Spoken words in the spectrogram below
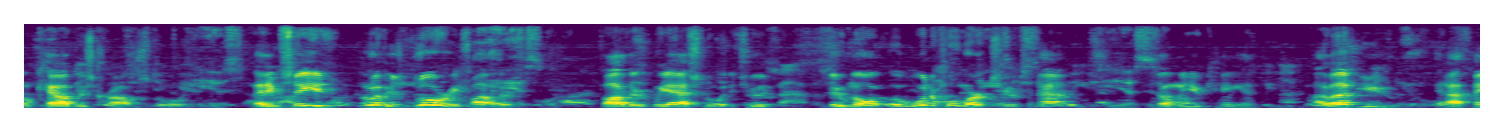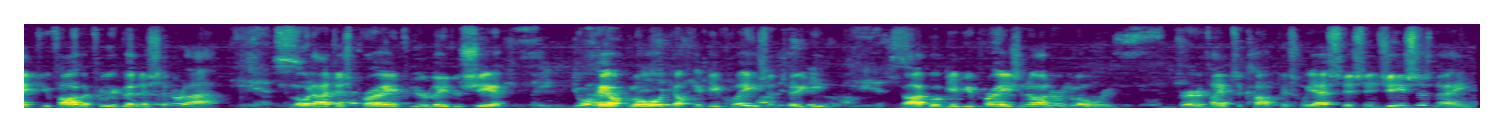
on Calvary's cross, Lord. Let him see all of his glory, Father. Father, we ask, Lord, that you would do more uh, wonderful works here tonight as only you can. I love you, and I thank you, Father, for your goodness in our life. And Lord, I just pray for your leadership, your help, Lord. Help me be pleasing to you. God will give you praise and honor and glory for everything that's accomplished. We ask this in Jesus' name.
